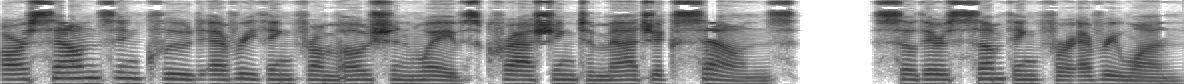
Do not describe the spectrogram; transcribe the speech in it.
Our sounds include everything from ocean waves crashing to magic sounds, so there's something for everyone.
